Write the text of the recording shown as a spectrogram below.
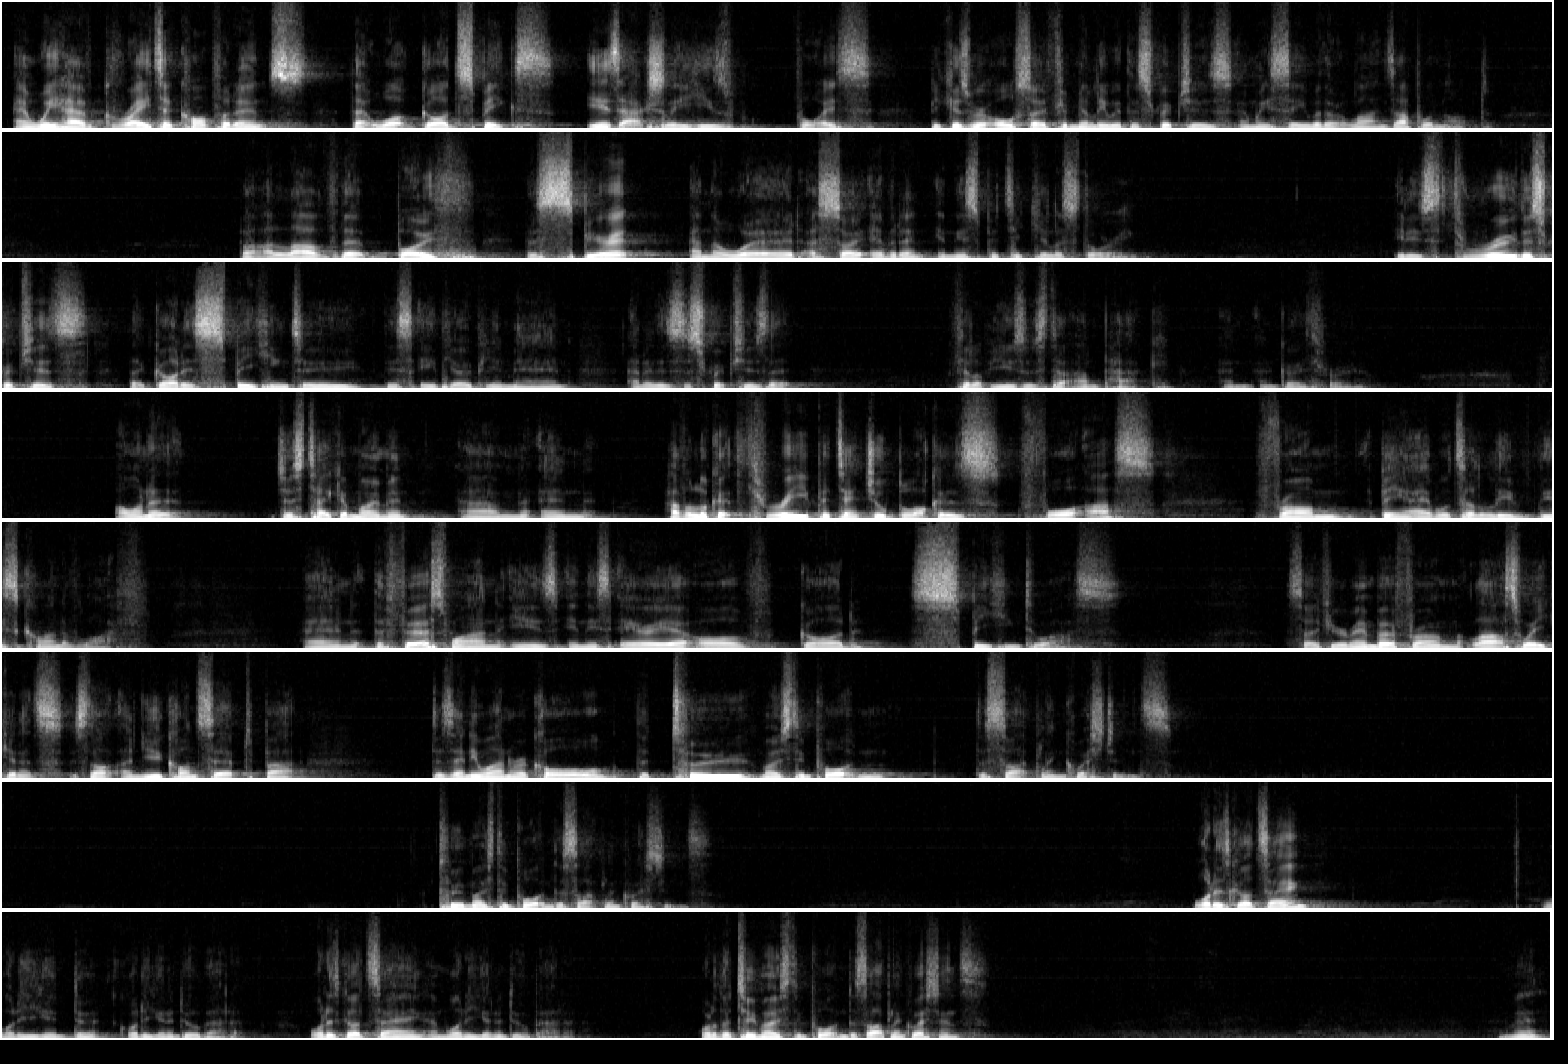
And we have greater confidence that what God speaks is actually His voice because we're also familiar with the scriptures and we see whether it lines up or not. But I love that both the Spirit and the Word are so evident in this particular story. It is through the scriptures that God is speaking to this Ethiopian man, and it is the scriptures that Philip uses to unpack and, and go through. I want to just take a moment um, and have a look at three potential blockers for us from being able to live this kind of life. And the first one is in this area of God speaking to us. So if you remember from last week, and it's, it's not a new concept, but does anyone recall the two most important discipling questions? Two most important discipling questions. What is God saying? What are you going to do, what are you going to do about it? What is God saying and what are you going to do about it? What are the two most important discipling questions? Amen.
